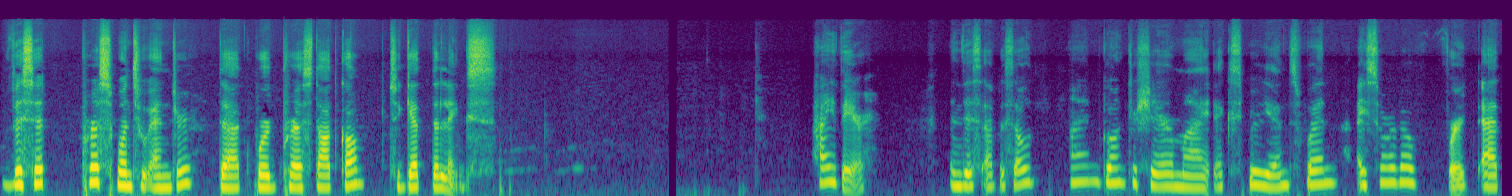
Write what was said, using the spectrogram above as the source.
Visit press1toenter.wordpress.com to get the links. Hi there. In this episode, I'm going to share my experience when I sort of worked at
